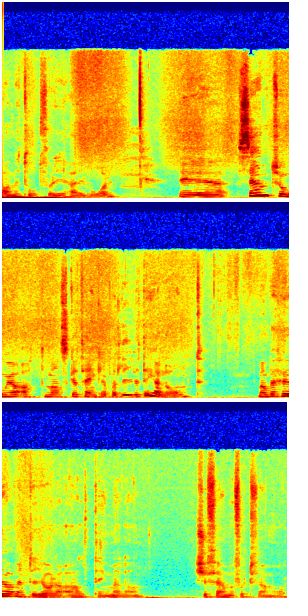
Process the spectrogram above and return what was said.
ha en metod för det här i vår. Eh, sen tror jag att man ska tänka på att livet är långt. Man behöver inte göra allting mellan 25 och 45 år.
